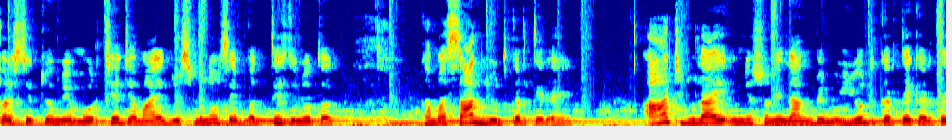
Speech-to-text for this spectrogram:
परिस्थितियों में मोर्चे जमाए दुश्मनों से 32 दिनों तक घमासान युद्ध करते रहे। 8 जुलाई 1999 में युद्ध करते करते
